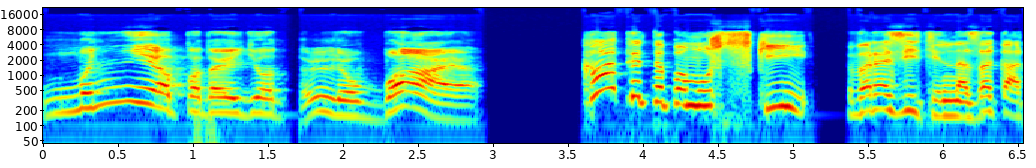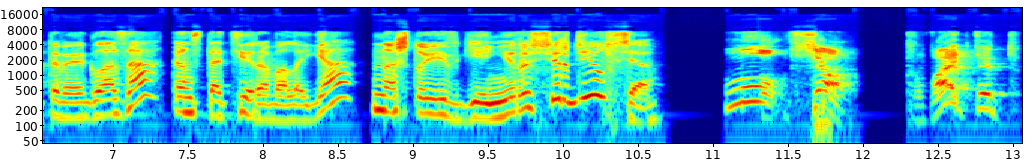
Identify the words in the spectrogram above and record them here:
Мне подойдет любая. Как это по-мужски? Выразительно закатывая глаза, констатировала я, на что Евгений рассердился. Ну, все, хватит.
